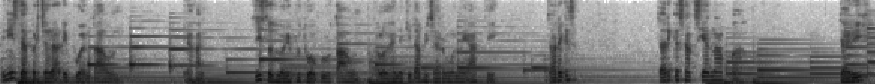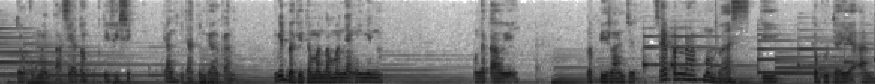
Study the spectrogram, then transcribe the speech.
ini sudah berjarak ribuan tahun ya kan? Ini sudah 2020 tahun kalau hanya kita bicara mengenai arti cari kes cari kesaksian apa? Dari dokumentasi atau bukti fisik yang kita tinggalkan. Mungkin bagi teman-teman yang ingin mengetahui lebih lanjut, saya pernah membahas di kebudayaan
